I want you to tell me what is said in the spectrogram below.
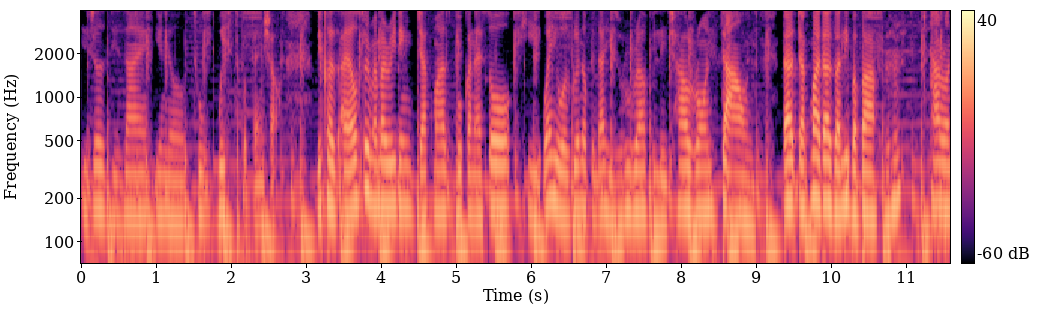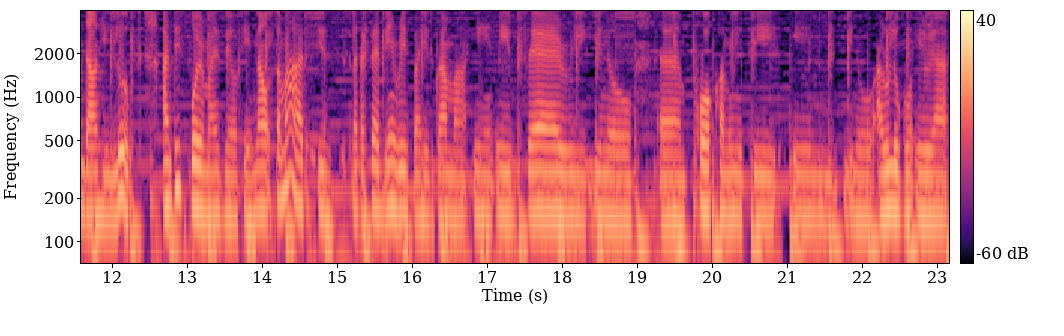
is just designed, you know, to waste potential. Because I also remember reading Jack Ma's book and I saw he when he was growing up in that his rural village, how run down that Jack Ma, that's Alibaba. Mm-hmm. How run down he looked. And this boy reminds me of him. Now, Samad is, like I said, being raised by his grandma in a very, you know, um, poor community in, you know, Arulogun area,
